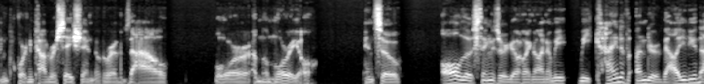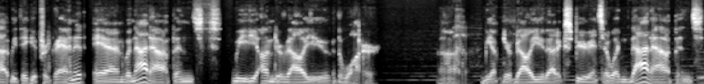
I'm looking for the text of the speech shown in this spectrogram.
important conversation or a vow or a memorial. And so all those things are going on and we we kind of undervalue that. We take it for granted. And when that happens we undervalue the water. Uh, we undervalue that experience. And when that happens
